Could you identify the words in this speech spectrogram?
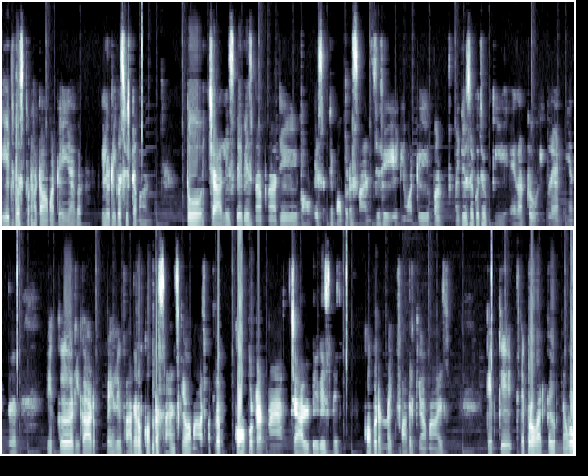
એ જ વસ્તુને હટાવવા માટે અહીંયા આગળ ઇલેક્ટ્રિકલ સિસ્ટમ આવી તો ચાલીસ બેબીઝ નામના જે ફાઉન્ડેશન જે કોમ્પ્યુટર સાયન્સ જે છે, એની માટે પણ તમે જોઈ શકો છો કે એલન ટુ ઇંગ્લેન્ડની અંદર એક રિગાર્ડ પહેલી ફાધર ઓફ કોમ્પ્યુટર સાયન્સ કહેવામાં આવે છે. મતલબ કોમ્પ્યુટરના ચાર્લ બેબીઝને કોમ્પ્યુટરનો એક ફાધર કહેવામાં આવે છે. કેમ કે તેને પ્રોવાઈડ કર્યો નવો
